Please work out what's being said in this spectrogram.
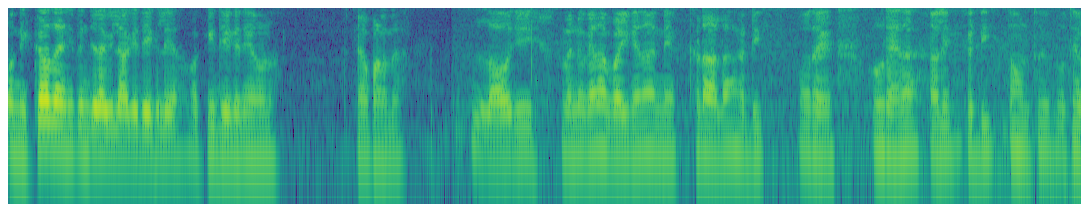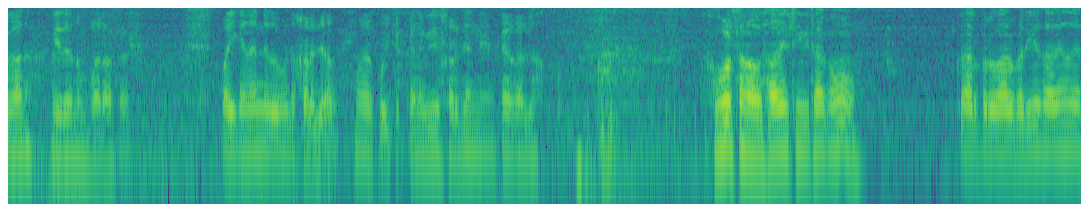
ਉਹ ਨਿਕਲਦਾ ਨਹੀਂ, ਪਿੰਜਰਾ ਵੀ ਲਾ ਕੇ ਦੇਖ ਲਿਆ। ਬਾਕੀ ਦੇਖਦੇ ਹਾਂ ਹੁਣ ਕਿਆ ਬਣਦਾ। ਲਓ ਜੀ, ਮੈਨੂੰ ਕਹਿੰਦਾ ਬਾਈ, ਕਹਿੰਦਾ ਇਹਨੇ ਖੜਾ ਲਾ ਗੱਡੀ। ਉਹ ਰਹਿ, ਉਹ ਰਹਿੰਦਾ ਹਾਲੇ ਗੱਡੀ ਧੌਣ ਤੋਂ ਉਹਤੇ ਬਾਅਦ ਮੇਰਾ ਨੰਬਰ ਆ ਫਿਰ। ਬਾਈ ਕਹਿੰਦਾ ਇਹਨੇ ਦੋ ਮਿੰਟ ਖੜ ਜਾ। ਮੈਂ ਕੋਈ ਚੱਕਰ ਨਹੀਂ ਵੀ ਖੜ ਜੰਨੇ ਆ ਕਿਆ ਗੱਲ ਆ। ਹੋਰ ਸੁਣਾਓ, ਸਾਰੇ ਠੀਕ ਠਾਕ ਹੋ? ਘਰ ਪਰਿਵਾਰ ਵਧੀਆ ਸਾਰਿਆਂ ਦਾ।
